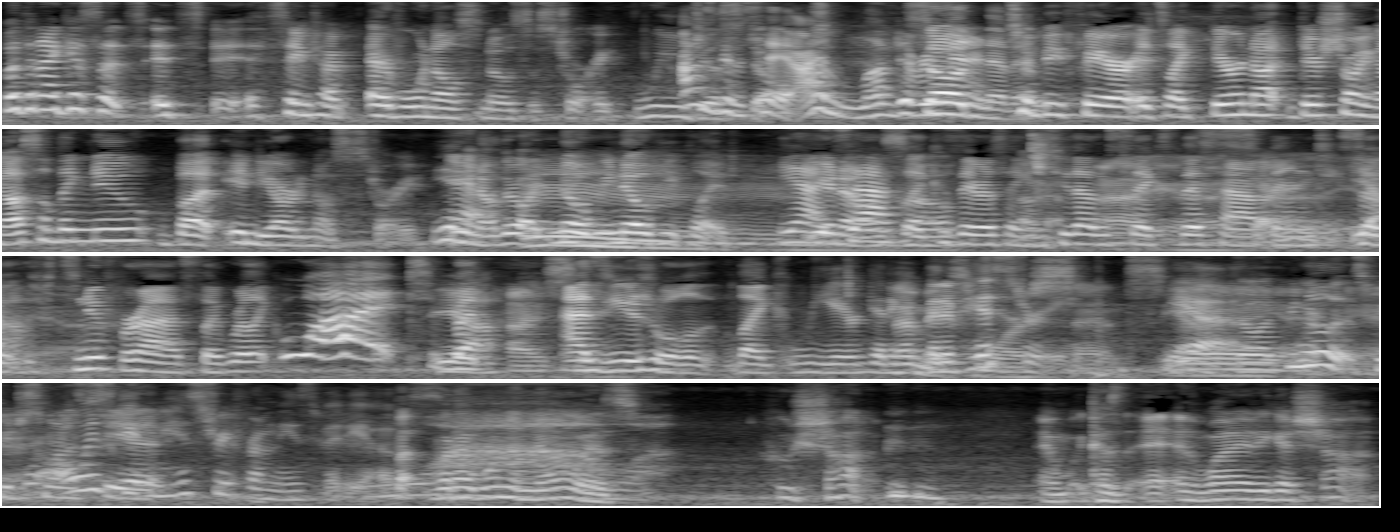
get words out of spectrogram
but then I guess it's it's at the same time everyone else knows the story. We I was just gonna say, don't. I loved every so minute of to it. be fair, it's like they're not they're showing us something new, but India already knows the story. Yeah. You know, they're like, no, we know he played. yeah, you know, exactly. so- Because they were saying okay. 2006, Ah, this happened. exactly. So Yeah. it's new for us. Like we're like, what? Yeah. But as usual, like we are getting that a bit of history. more sense. Yeah, Yeah. they're like, we know this. We just We're want to always getting history from these videos. But what I want to know is who shot him, and because and why did he get shot?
